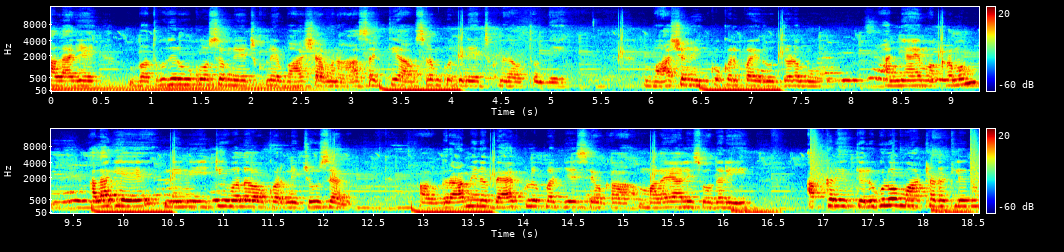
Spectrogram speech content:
అలాగే బతుకు తెరువు కోసం నేర్చుకునే భాష మన ఆసక్తి అవసరం కొద్దీ నేర్చుకునేది అవుతుంది. భాషను ఇంకొకరిపై రుద్దడము అన్యాయం అక్రమం. అలాగే నేను ఇటీవల ఒకరిని చూశాను. ఆ గ్రామీణ బ్యాంకులో పనిచేసే ఒక మలయాళీ సోదరి అక్కడి తెలుగులో మాట్లాడట్లేదు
